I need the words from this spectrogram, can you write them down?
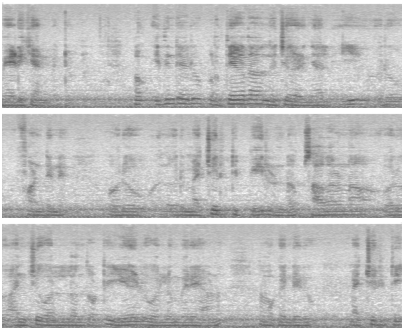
മേടിക്കാൻ പറ്റും. അപ്പം ഇതിന്റെ ഒരു പ്രത്യേകത എന്ന് വെച്ച് കഴിഞ്ഞാൽ ഈ ഒരു ഫണ്ടിന് ഒരു ഒരു മെച്യൂരിറ്റി പീരീഡ് ഉണ്ടാവും സാധാരണ ഒരു അഞ്ച് കൊല്ലം തൊട്ട് ഏഴ് കൊല്ലം വരെയാണ് നമുക്കിന്റെ ഒരു മെച്യൂരിറ്റി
